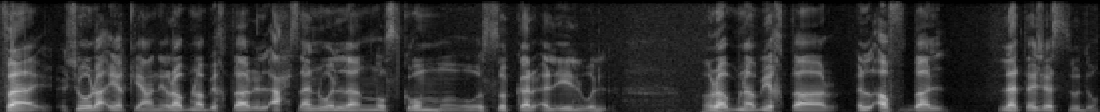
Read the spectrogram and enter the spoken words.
فشو رأيك يعني؟ ربنا بيختار الأحسن ولا النص كم والسكر قليل وال... ربنا بيختار الأفضل لتجسده.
